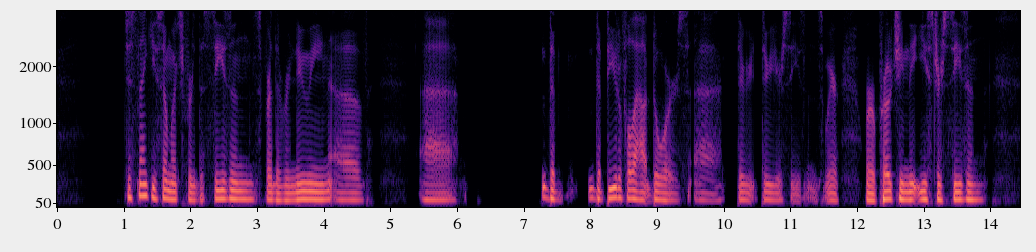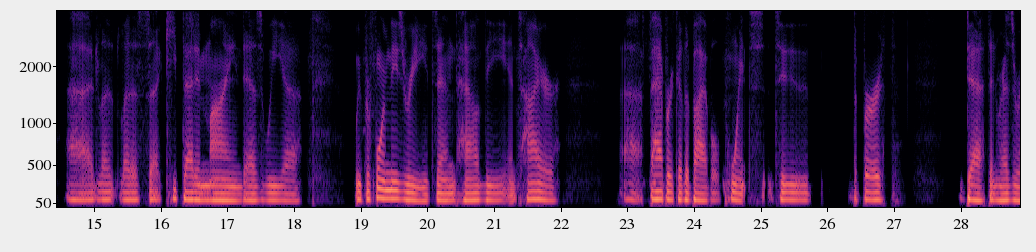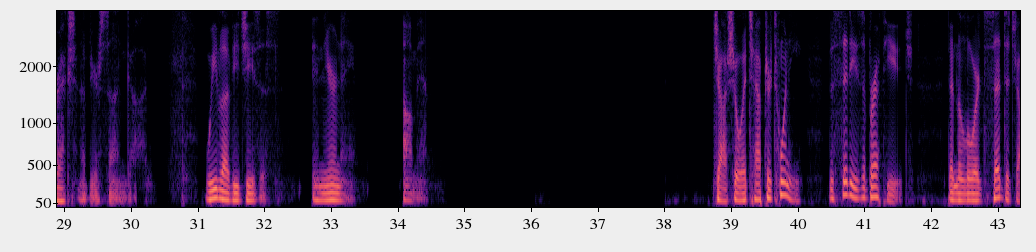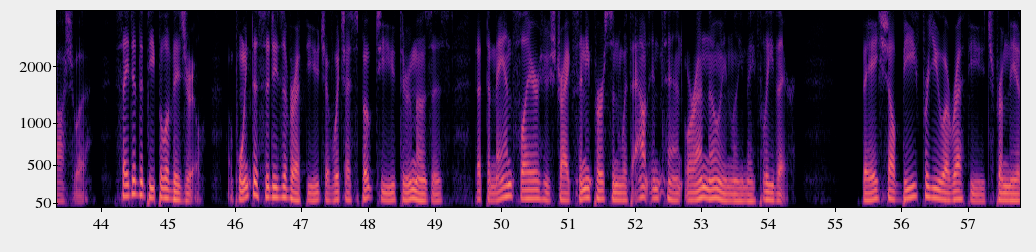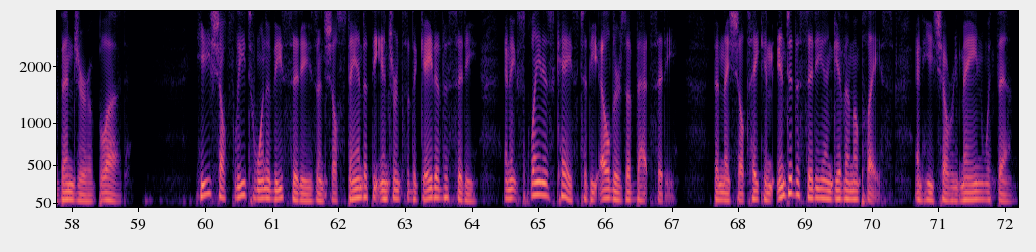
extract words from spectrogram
Just thank you so much for the seasons, for the renewing of uh, the the beautiful outdoors. Uh, through through your seasons. We're we're approaching the Easter season. Uh, let let us uh, keep that in mind as we uh, we perform these reads and how the entire uh, fabric of the Bible points to the birth, death, and resurrection of your Son, God. We love you, Jesus. In your name, Amen. Joshua chapter 20 The cities of refuge. Then the Lord said to Joshua, Say to the people of Israel, Appoint the cities of refuge of which I spoke to you through Moses, that the manslayer who strikes any person without intent or unknowingly may flee there. They shall be for you a refuge from the avenger of blood. He shall flee to one of these cities and shall stand at the entrance of the gate of the city and explain his case to the elders of that city. Then they shall take him into the city and give him a place, and he shall remain with them.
